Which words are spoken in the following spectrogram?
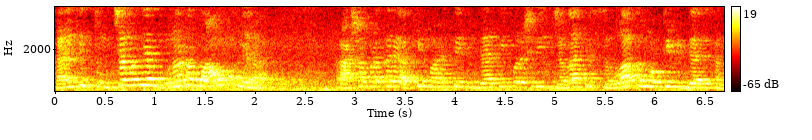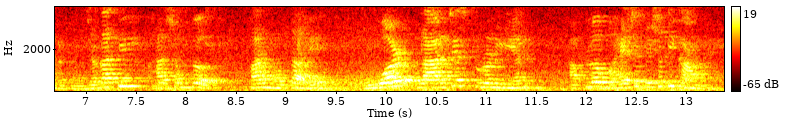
कारण की तुमच्यामध्ये या गुणांना वाव कोण देणार तर अशा प्रकारे अखिल भारतीय विद्यार्थी परिषद ही जगातील सर्वात मोठी विद्यार्थी संघटना आहे. जगातील हा शब्द फार मोठा आहे. वर्ल्ड लार्जेस्ट स्टुडंट युनियन आपलं बाहेरच्या देशातही काम आहे.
